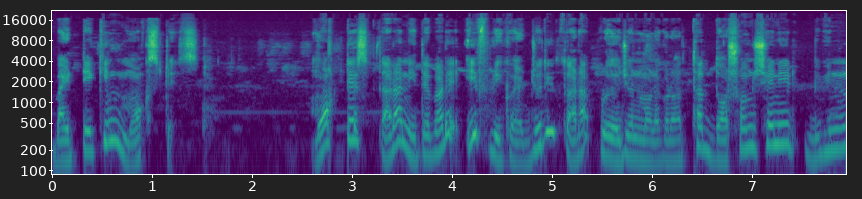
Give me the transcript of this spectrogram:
by taking mocks test mock test তারা নিতে পারে ইফ রিকোয়ার্ড যদি তারা প্রয়োজন মনে করে। অর্থাৎ দশম শ্রেণির বিভিন্ন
